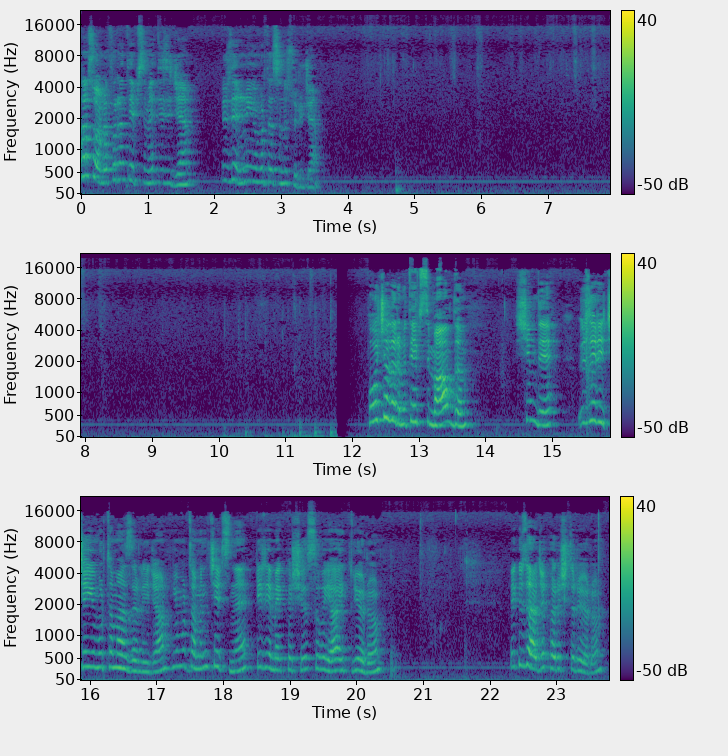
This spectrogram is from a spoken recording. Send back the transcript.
Daha sonra fırın tepsime dizeceğim. Üzerine yumurtasını süreceğim. Poğaçalarımı tepsime aldım. Şimdi üzeri için yumurtamı hazırlayacağım. Yumurtamın içerisine bir yemek kaşığı sıvı yağ ekliyorum. Ve güzelce karıştırıyorum.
